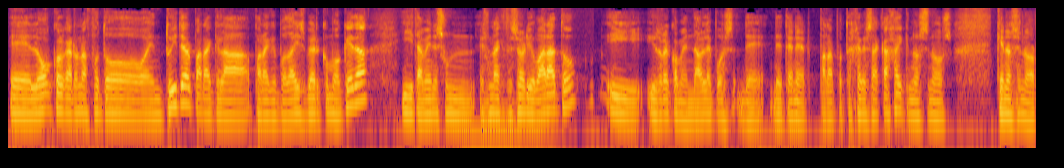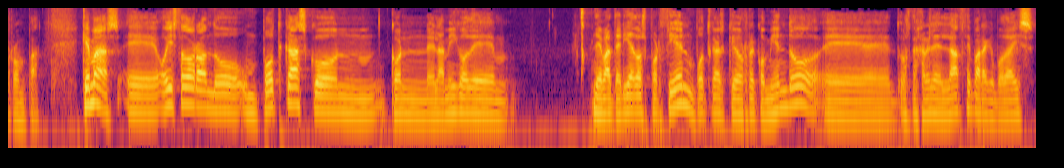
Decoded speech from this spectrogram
Eh, luego colgaré una foto en Twitter para que la, para que podáis ver cómo queda y también es un, es un accesorio barato y, recomendable pues de, de, tener para proteger esa caja y que no se nos, que no se nos rompa. ¿Qué más? Eh, hoy he estado grabando un podcast con, con el amigo de de Batería 2%, un podcast que os recomiendo. Eh, os dejaré el enlace para que podáis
